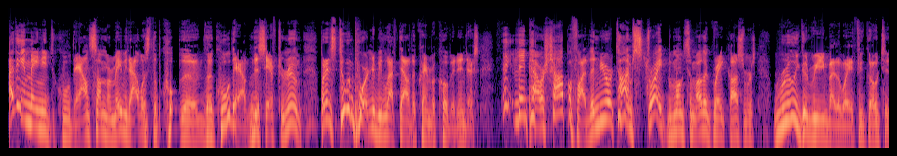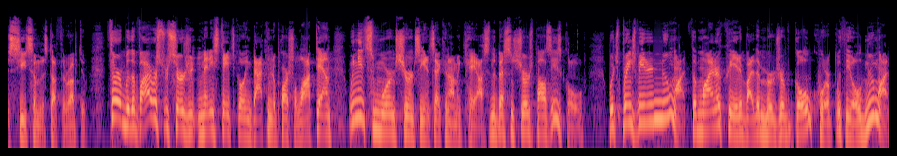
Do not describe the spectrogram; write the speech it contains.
I think it may need to cool down some, or maybe that was the, the, the cool down this afternoon. But it's too important to be left out of the Cramer COVID index. They, they power Shopify, the New York Times, Stripe, among some other great customers. Really good reading, by the way, if you go to see some of the stuff they're up to. Third, with the virus resurgent in many states going back into partial lockdown, we need some more insurance against economic chaos. And the best insurance policy is gold, which brings me to Newmont, the miner created by the merger of Goldcorp with the old Newmont.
